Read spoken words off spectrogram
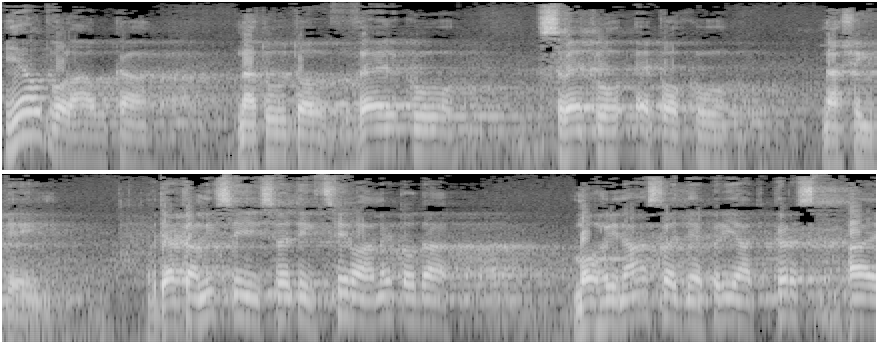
je odvolávka na túto veľkú svetlú epochu našich dejín. Vďaka misii svätých Cyrila Metoda mohli následne prijať krst aj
